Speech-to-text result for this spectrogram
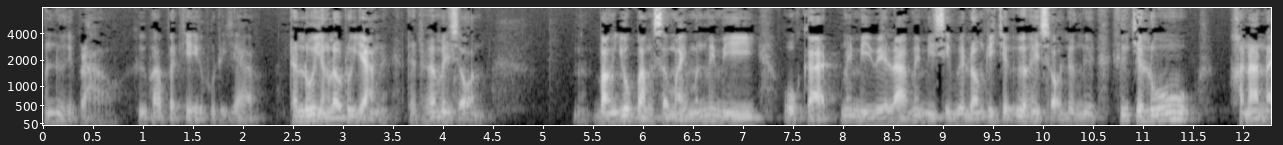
มันเหนื่อยเปล่า คือพระปเจกพุทธเจ้า ท่านรู้อย่างเราทุกอย่างเนี่ยแต่ท่านไม่สอน บางยุคบางสมัยมันไม่มีโอกาส ไม่มีเวลาไม่มีสิ่งแวดล้อมที่จะเอื้อให้สอนเรื่องนี้ถึงจะรู้ขนาดไหน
